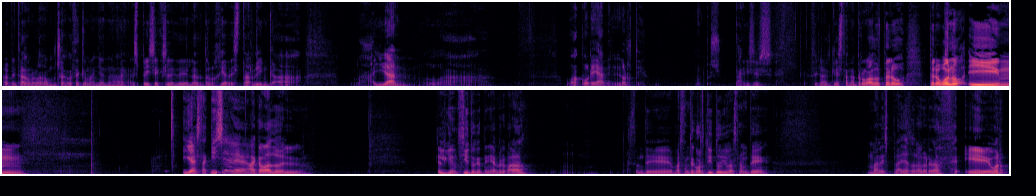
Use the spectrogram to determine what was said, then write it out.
al Pentágono le haga mucha gracia que mañana SpaceX le dé la tecnología de Starlink a, a Irán o a, o a Corea del Norte. Pues países al final que están aprobados, pero, pero bueno, y, y hasta aquí se ha acabado el, el guioncito que tenía preparado. Bastante, cortito y bastante mal explayado, la verdad. Eh, bueno,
